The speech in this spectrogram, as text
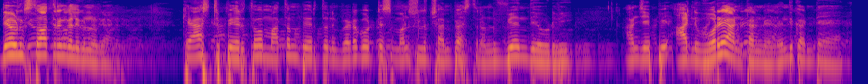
దేవునికి స్తోత్రం కలిగిన కానీ క్యాస్ట్ పేరుతో మతం పేరుతో నువ్వు విడగొట్టేసి మనుషులు చంపేస్తున్నావు నువ్వేం దేవుడివి? అని చెప్పి ఆడిని ఒరే అంటాను నేను. ఎందుకంటే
